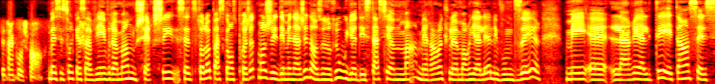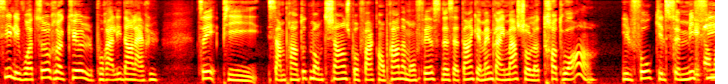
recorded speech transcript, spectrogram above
c'est un cauchemar. Ben c'est sûr que ça vient vraiment nous chercher cette histoire-là parce qu'on se projette. Moi, j'ai déménagé dans une rue où il y a des stationnements, miracle montréalais, allez-vous me dire. Mais euh, la réalité étant celle-ci, les voitures reculent pour aller dans la rue. Tu sais, puis ça me prend tout mon petit change pour faire comprendre à mon fils de 7 ans que même quand il marche sur le trottoir, il faut qu'il se méfie.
